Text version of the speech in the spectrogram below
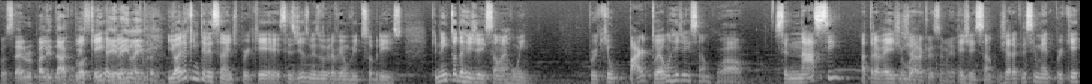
O cérebro para lidar com Bloqueia isso, ninguém aqui. nem lembra. Né? E olha que interessante, porque esses dias mesmo eu gravei um vídeo sobre isso, que nem toda rejeição é ruim. Porque o parto é uma rejeição. Uau. Você nasce através de uma gera crescimento. rejeição. Gera crescimento, porque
